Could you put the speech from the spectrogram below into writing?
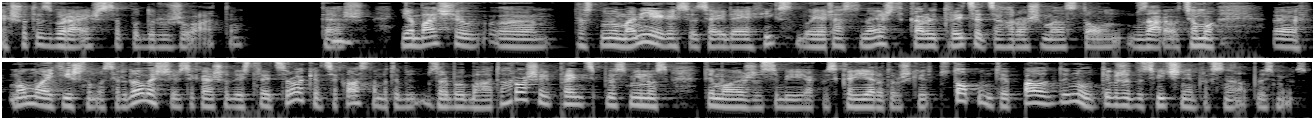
якщо ти збираєшся подорожувати, Теж. Я бачив, е, просто ну, в мене є якась оця ідея фікс, бо я часто, знаєш, кажуть, 30 це хороший milestone зараз. У цьому е, моєму айтішному середовищі всі кажуть, що десь 30 років це класно, бо ти зробив багато грошей, в принципі, плюс-мінус. Ти можеш собі якось кар'єру трошки стопнути, ну, ти вже досвідчений професіонал, плюс-мінус.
